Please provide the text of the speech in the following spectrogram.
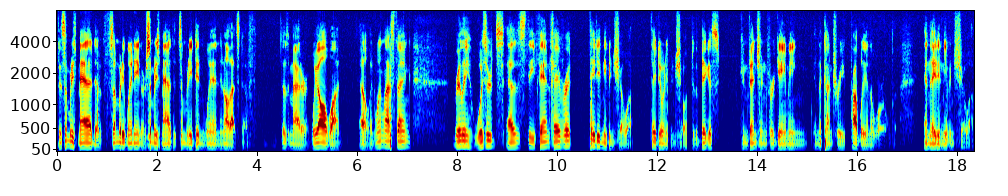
That somebody's mad of somebody winning, or somebody's mad that somebody didn't win, and all that stuff. Doesn't matter. We all won. Oh, and one last thing. Really, Wizards as the fan favorite, they didn't even show up. They don't even show up to the biggest convention for gaming in the country, probably in the world, and they didn't even show up.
